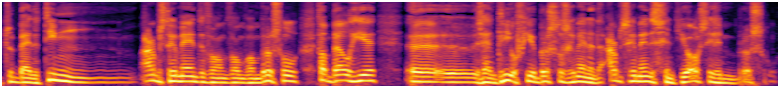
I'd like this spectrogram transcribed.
de- bij de tien armste gemeenten van, van, van Brussel, van België... eh, zijn drie of vier Brusselse gemeenten. De armste gemeente Sint-Joost is in Brussel.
